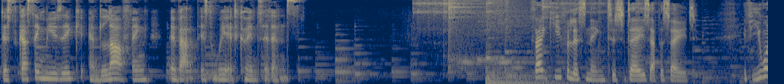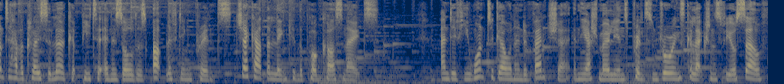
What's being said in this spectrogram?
discussing music and laughing about this weird coincidence. Thank you for listening to today's episode. If you want to have a closer look at Peter and Isolde's uplifting prints, check out the link in the podcast notes. And if you want to go on an adventure in the Ashmoleans prints and drawings collections for yourself,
